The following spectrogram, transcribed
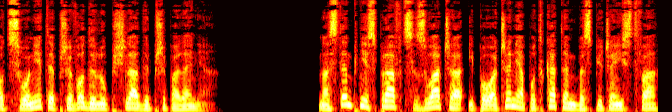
Odsłonięte przewody lub ślady przypalenia. Następnie sprawdź złacza i połaczenia pod katem bezpieczeństwa,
